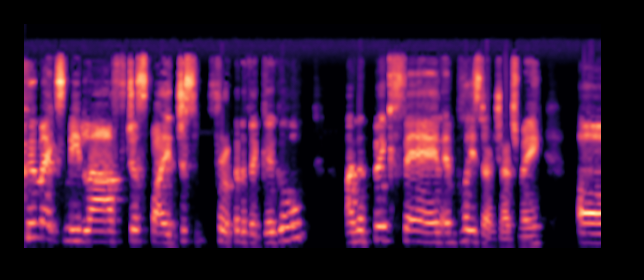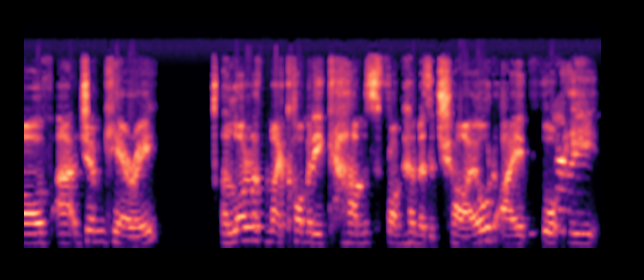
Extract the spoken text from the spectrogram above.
who makes me laugh just by just for a bit of a giggle? I'm a big fan, and please don't judge me, of uh, Jim Carrey. A lot of my comedy comes from him as a child. I thought he.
